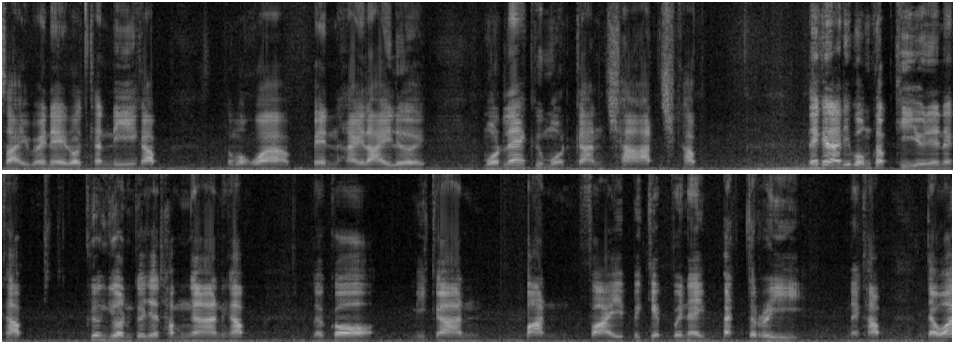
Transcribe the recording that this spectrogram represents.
ใส่ไว้ในรถคันนี้ครับ ต้องบอกว่าเป็นไฮไลท์เลย โหมดแรกคือโหมดการชาร์จครับ ในขณะที่ผมขับขี่อยู่เนี่ยนะครับ เครื่องยนต์ก็จะทำงานครับ แล้วก็มีการปั่นไฟไปเก็บไว้ในแบตเตอรี่นะครับ แต่ว่า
